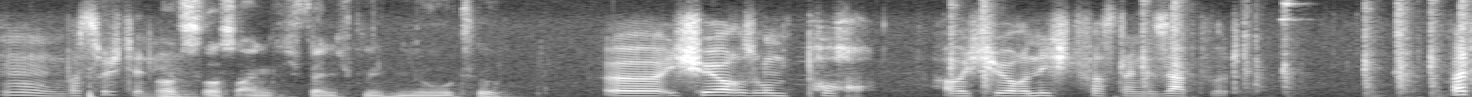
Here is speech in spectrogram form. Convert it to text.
Hm, was soll ich denn? Hörst du das eigentlich, wenn ich mich mute? Äh, ich höre so ein Poch, aber ich höre nicht, was dann gesagt wird. Was?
